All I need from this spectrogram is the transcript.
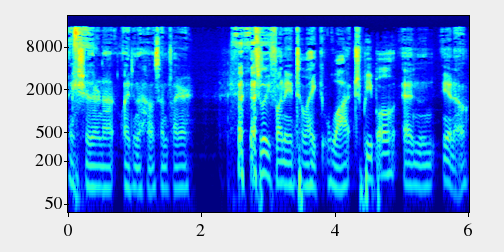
make sure they're not lighting the house on fire. it's really funny to like watch people and you know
